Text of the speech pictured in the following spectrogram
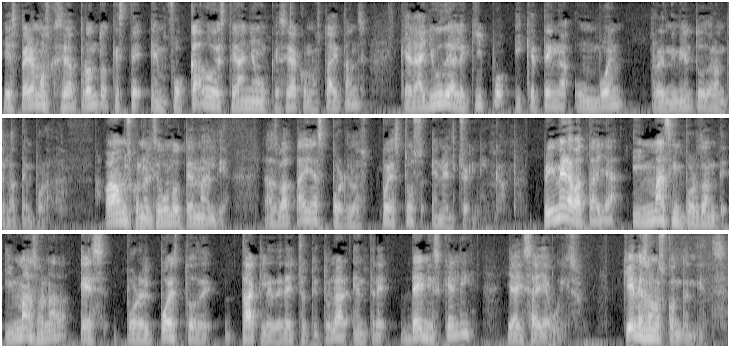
y esperemos que sea pronto, que esté enfocado este año, aunque sea con los Titans, que le ayude al equipo y que tenga un buen rendimiento durante la temporada. Ahora vamos con el segundo tema del día, las batallas por los puestos en el training camp. Primera batalla y más importante y más sonada es por el puesto de tackle derecho titular entre Dennis Kelly y Isaiah Wilson. ¿Quiénes son los contendientes?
